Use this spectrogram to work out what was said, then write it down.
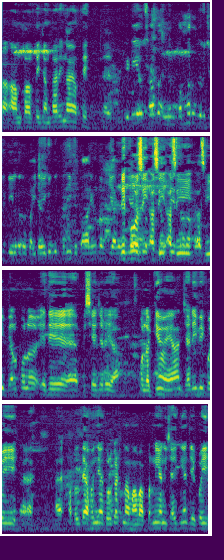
ਆਮ ਤੌਰ ਤੇ ਜਾਂਦਾ ਰਹਿਣਾ ਉੱਥੇ। ਅ, ਵੀਡੀਓ ਸਾਹਿਬ ਮੁਕੰਮਲ ਰੂਪ ਦੇ ਵਿੱਚ ਨਕੀਲ ਕਦੋਂ ਪਾਈ ਜਾਵੇ? ਕਿਉਂਕਿ ਕਦੀ ਵਪਾਰੀਆਂ ਨੂੰ ਧਮਕੀ ਆ ਜਾਂਦੀ ਹੈ। ਦੇਖੋ ਅਸੀਂ ਅਸੀਂ ਅਸੀਂ ਅਸੀਂ ਬਿਲਕੁਲ ਇਹਦੇ ਪਿੱਛੇ ਜਿਹੜੇ ਆ ਉਹ ਲੱਗੇ ਹੋਏ ਆ। ਜਿਹੜੀ ਵੀ ਕੋਈ ਅਵਲ ਤੇ ਇਹੋ ਜਿਹੀਆਂ ਦੁਰਘਟਨਾਵਾਂ ਵਾਪਰਨੀਆਂ ਨਹੀਂ ਚਾਹੀਦੀਆਂ। ਜੇ ਕੋਈ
